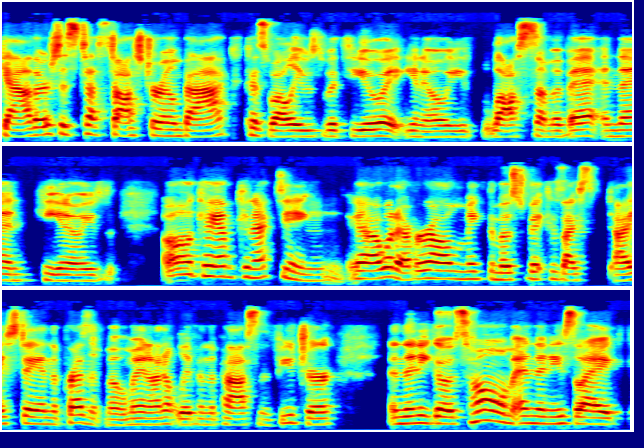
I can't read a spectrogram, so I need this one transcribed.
gathers his testosterone back because while he was with you it, you know he lost some of it and then he you know he's oh, okay i'm connecting yeah whatever i'll make the most of it because i i stay in the present moment i don't live in the past and the future and then he goes home and then he's like,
